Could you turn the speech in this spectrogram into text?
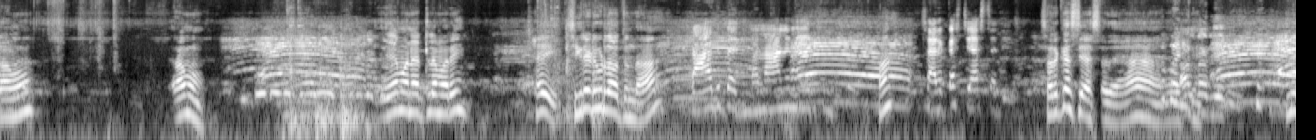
రాము. రాము. ఏమని ఎట్లా మరి? హేయ్ సిగరెట్ కూడా తాగుతుందా? తాగుతుంది మా నాన్న? సర్కస్ చేస్తుంది. సర్కస్ చేస్తుందా. మీ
